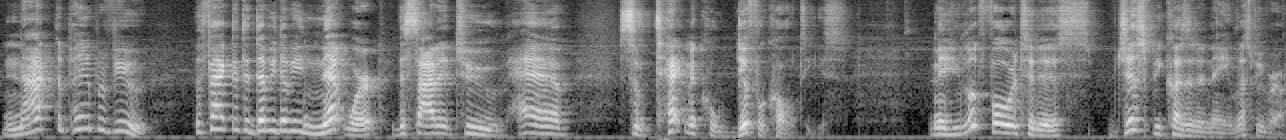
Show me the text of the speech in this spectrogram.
not the pay per view. The fact that the WWE Network decided to have some technical difficulties. Now, you look forward to this just because of the name. Let's be real.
